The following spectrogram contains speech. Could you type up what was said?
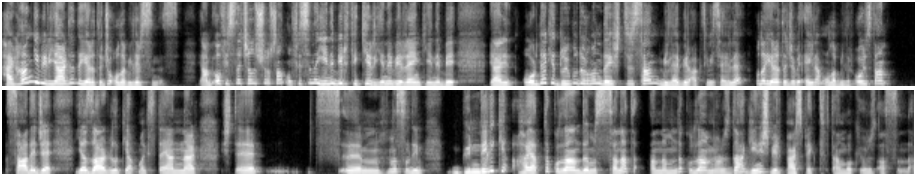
herhangi bir yerde de yaratıcı olabilirsiniz. Yani bir ofiste çalışıyorsan ofisinde yeni bir fikir, yeni bir renk, yeni bir yani oradaki duygu durumunu değiştirsen bile bir aktiviteyle bu da yaratıcı bir eylem olabilir. O yüzden sadece yazarlık yapmak isteyenler, işte, nasıl diyeyim, gündelik hayatta kullandığımız sanat anlamında kullanmıyoruz. Daha geniş bir perspektiften bakıyoruz aslında.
